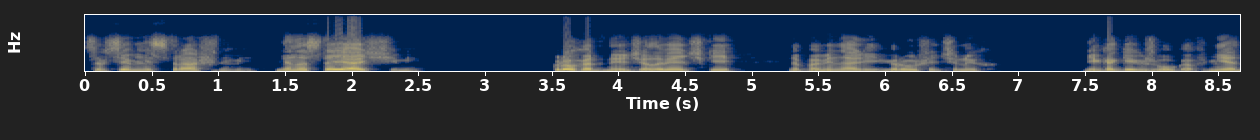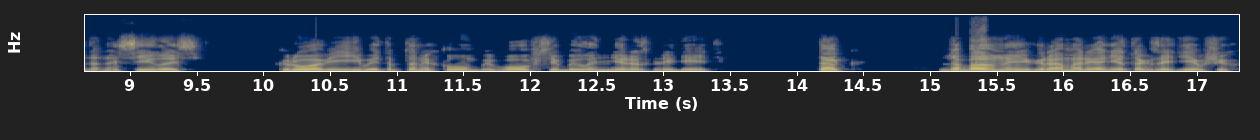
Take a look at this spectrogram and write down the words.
совсем не страшными, не настоящими. Крохотные человечки напоминали игрушечных, никаких звуков не доносилось, крови и вытоптанных клумб и вовсе было не разглядеть. Так, Забавная игра марионеток, затеявших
